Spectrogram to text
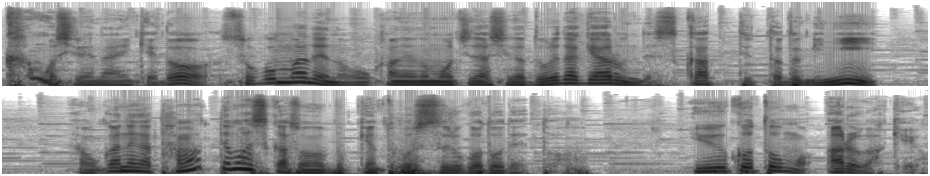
かもしれないけどそこまでのお金の持ち出しがどれだけあるんですかって言った時にお金が貯まってますかその物件投資することでということもあるわけよ。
